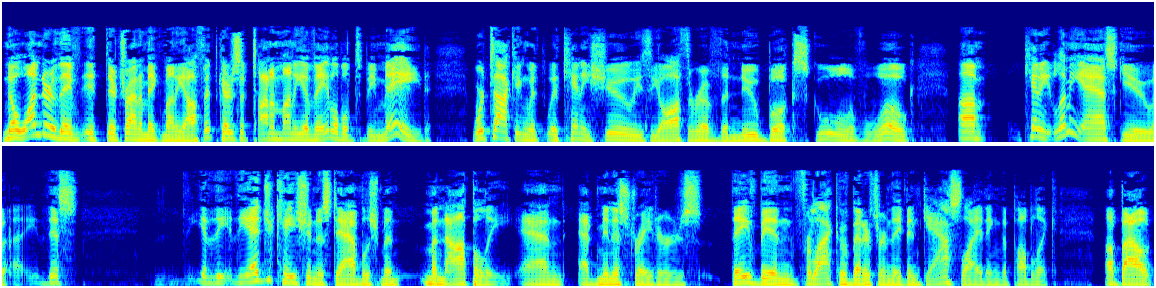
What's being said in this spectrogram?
no wonder it, they're trying to make money off it there's a ton of money available to be made we're talking with, with Kenny Xu. He's the author of the new book, School of Woke. Um, Kenny, let me ask you uh, this the, the education establishment monopoly and administrators, they've been, for lack of a better term, they've been gaslighting the public about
